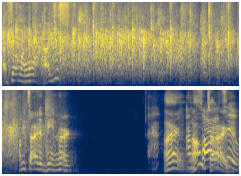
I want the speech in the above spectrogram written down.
That's all I want. I just. I'm tired of being hurt. All right, I'm, I'm, sorry tired. too.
